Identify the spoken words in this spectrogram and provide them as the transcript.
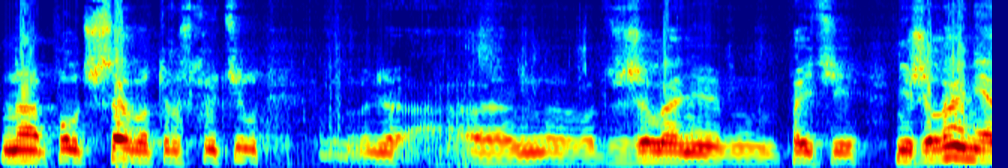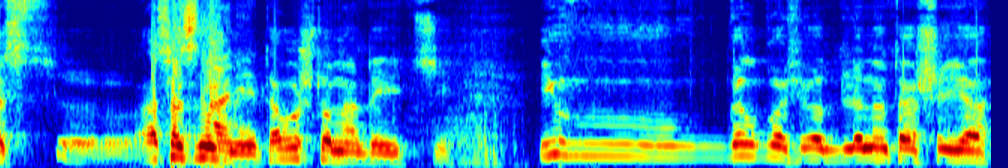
на полчаса вот раскрутил э, ну, вот желание пойти, не желание, а э, осознание того, что надо идти. И в Голгофе вот для Наташи я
